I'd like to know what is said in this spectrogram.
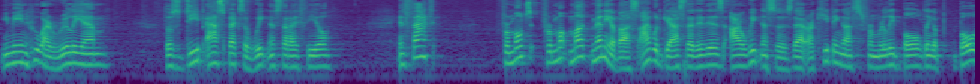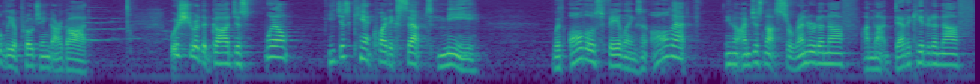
You mean who I really am? Those deep aspects of weakness that I feel? In fact, for, most, for mo- many of us, I would guess that it is our weaknesses that are keeping us from really boldly, boldly approaching our God. We're sure that God just, well, He just can't quite accept me with all those failings and all that. You know, I'm just not surrendered enough. I'm not dedicated enough.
